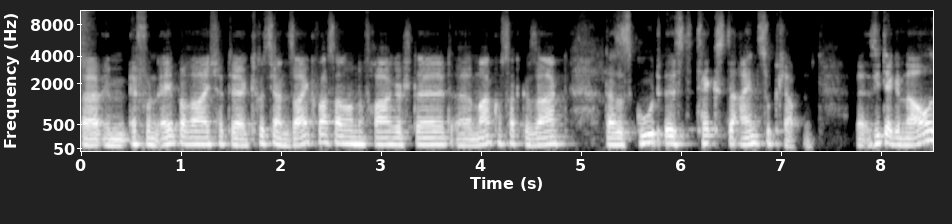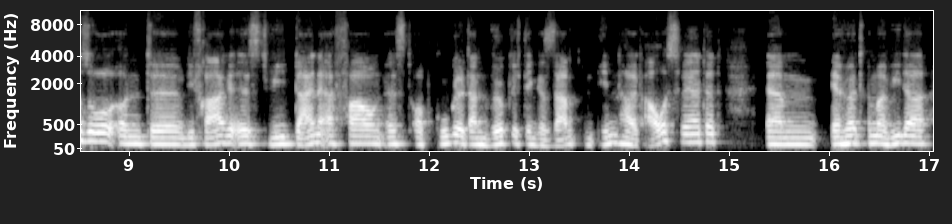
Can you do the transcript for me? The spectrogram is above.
Äh, Im FA-Bereich hat der Christian Seigwasser noch eine Frage gestellt. Äh, Markus hat gesagt, dass es gut ist, Texte einzuklappen. Äh, sieht er genauso und äh, die Frage ist, wie deine Erfahrung ist, ob Google dann wirklich den gesamten Inhalt auswertet. Ähm, er hört immer wieder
